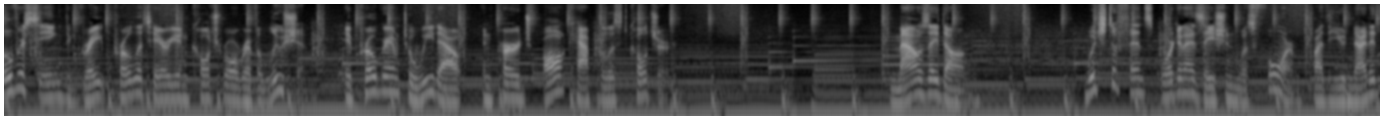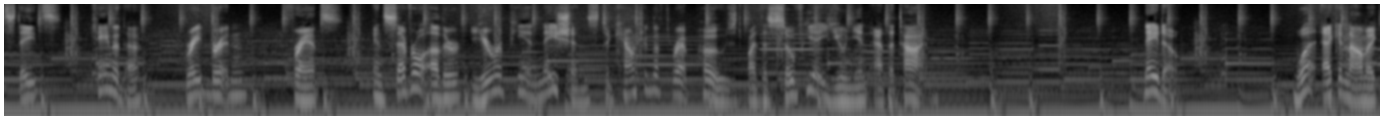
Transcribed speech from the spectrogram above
overseeing the Great Proletarian Cultural Revolution, a program to weed out and purge all capitalist culture? Mao Zedong. Which defense organization was formed by the United States, Canada, Great Britain, France, and several other European nations to counter the threat posed by the Soviet Union at the time? NATO. What economic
